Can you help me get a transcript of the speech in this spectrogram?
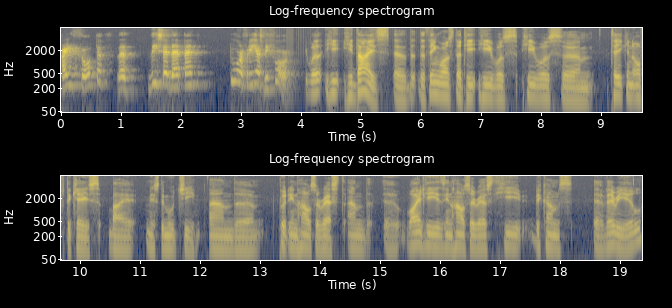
I thought that this had happened two or three years before. Well, he he dies. Uh, the, the thing was that he he was he was um, taken off the case by Mr. Meucci and uh, put in house arrest. And uh, while he is in house arrest, he becomes uh, very ill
